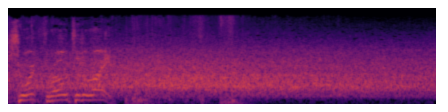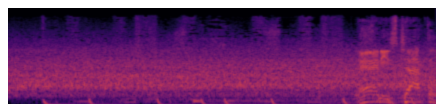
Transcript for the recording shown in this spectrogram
Short throw to the right. And he's tackled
